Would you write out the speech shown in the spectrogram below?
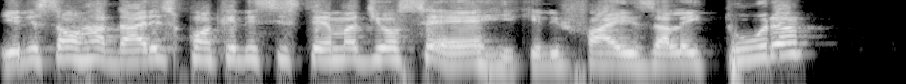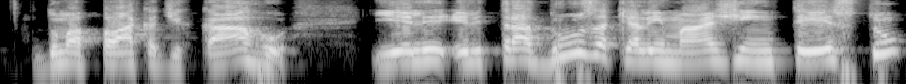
e eles são radares com aquele sistema de OCR, que ele faz a leitura de uma placa de carro e ele, ele traduz aquela imagem em texto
